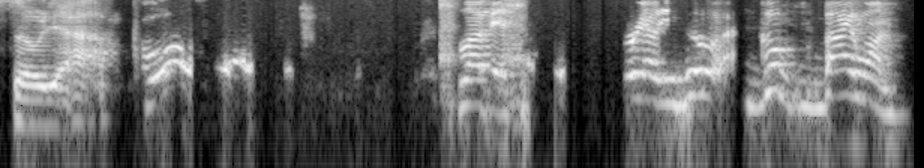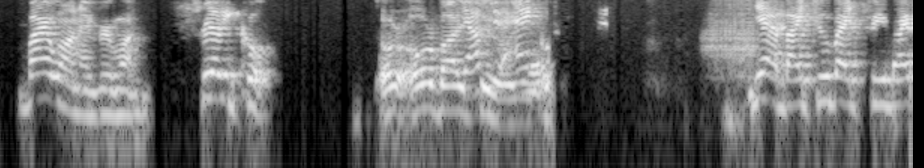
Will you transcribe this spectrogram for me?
So yeah, Cool. Love it. Really, go go buy one. Buy one, everyone. It's really cool. or or buy two. Yeah, buy two, buy three, buy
